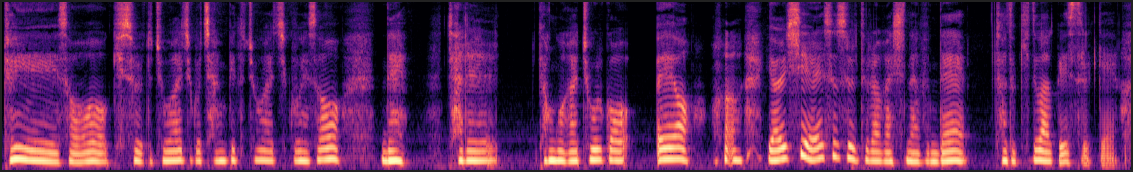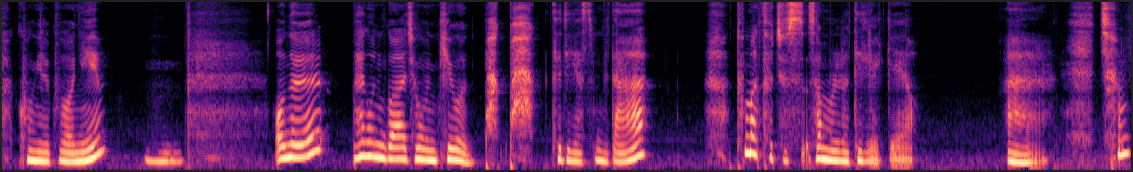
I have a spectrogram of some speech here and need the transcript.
돼서 기술도 좋아지고 장비도 좋아지고 해서, 네, 잘, 경과가 좋을 거예요. 10시에 수술 들어가시나 본데, 저도 기도하고 있을게요. 0195님, 음, 오늘 행운과 좋은 기운 팍팍 드리겠습니다. 토마토 주스 선물로 드릴게요. 아, 참,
